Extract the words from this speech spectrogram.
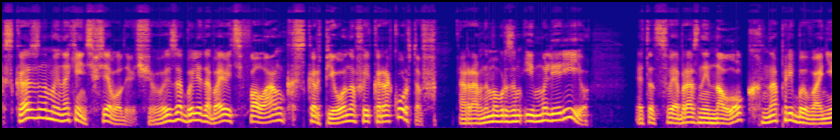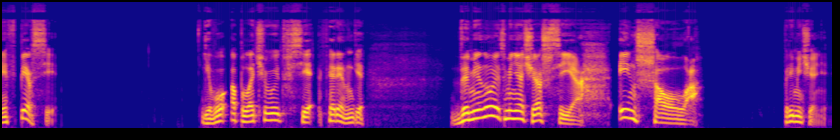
К сказанному, Иннокентий Всеволодович, вы забыли добавить фаланг, скорпионов и каракуртов, а равным образом и малярию – этот своеобразный налог на пребывание в Персии. Его оплачивают все ференги. Доминует меня чаш сия. Иншалла. Примечание.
